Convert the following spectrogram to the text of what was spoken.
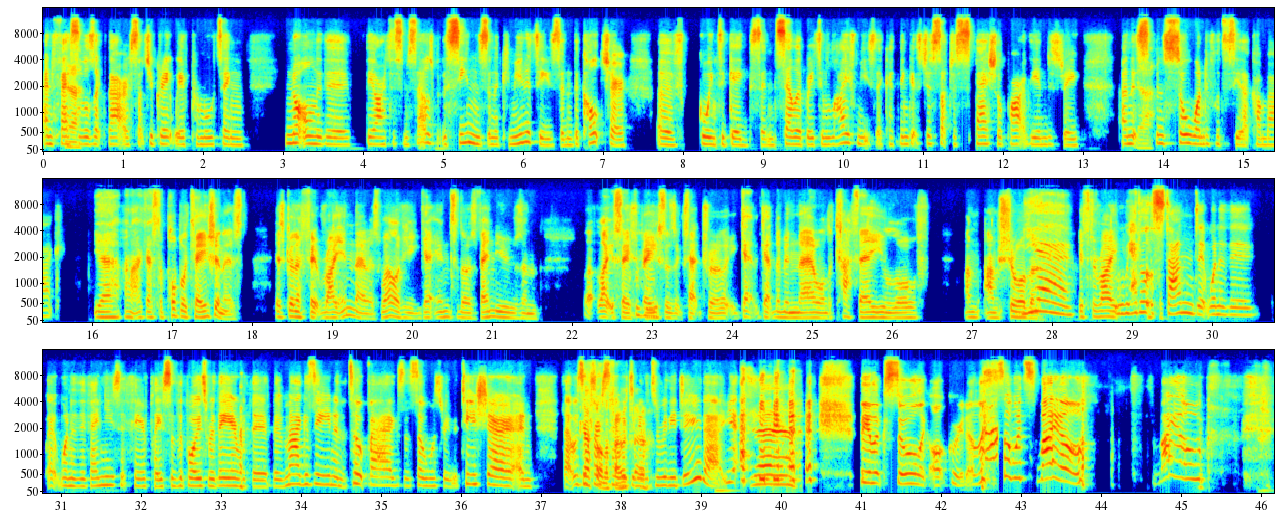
And festivals like that are such a great way of promoting not only the the artists themselves, but the scenes and the communities and the culture of going to gigs and celebrating live music. I think it's just such a special part of the industry, and it's Yeah. been so wonderful to see that come back. yeah. And I guess the publication is is going to fit right in there as well. If you can get into those venues and, like you say, Mhm. spaces, etc., get get them in there or the cafe you love. I'm I'm sure that yeah. it's the right. Well, we had a little stand at one of the at one of the venues at Fairplay. So the boys were there with the, the magazine and the tote bags, and someone was wearing the t-shirt, and that was the first the time we've been able to really do that. Yeah, Yeah, they look so like awkward. I'm like, someone smile, smile.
